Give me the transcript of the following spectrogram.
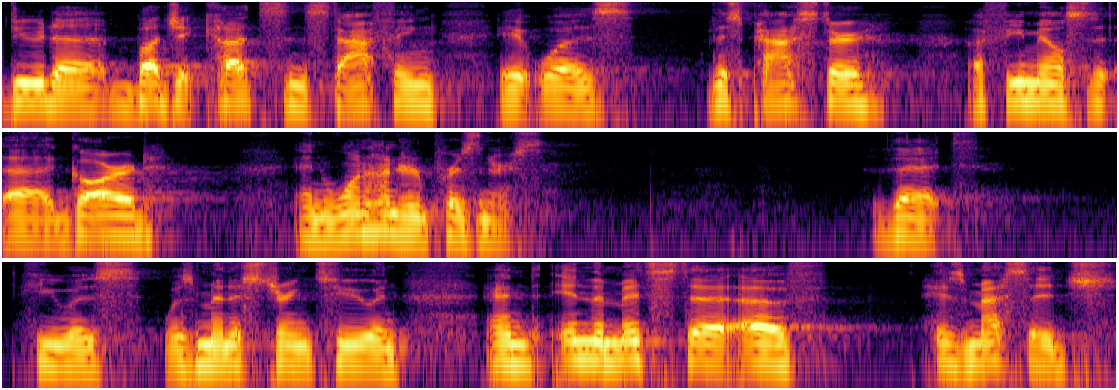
due to budget cuts and staffing, it was this pastor, a female uh, guard, and 100 prisoners that he was, was ministering to. And, and in the midst of his message,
